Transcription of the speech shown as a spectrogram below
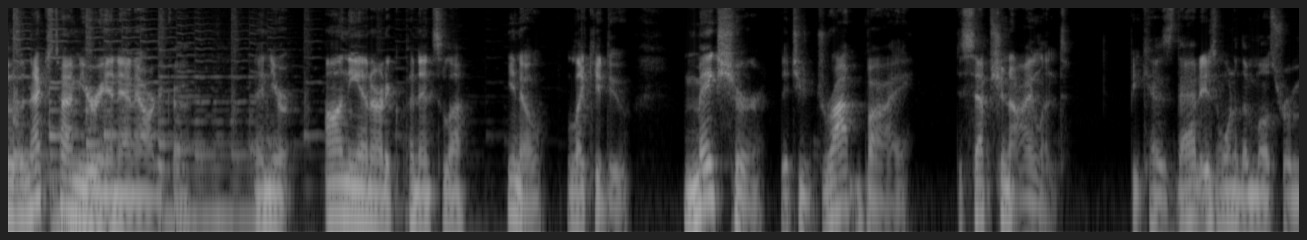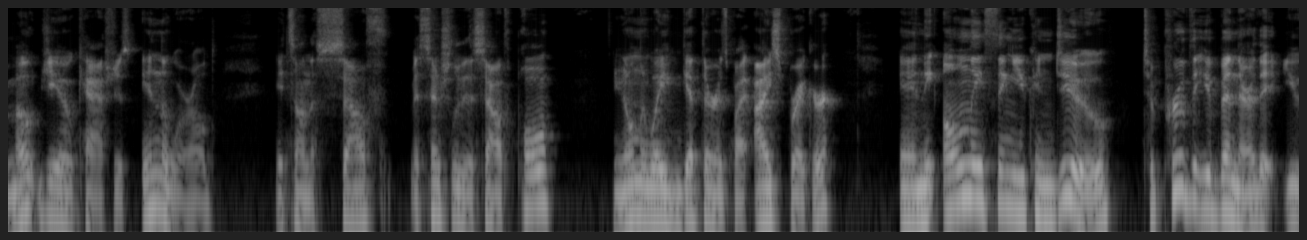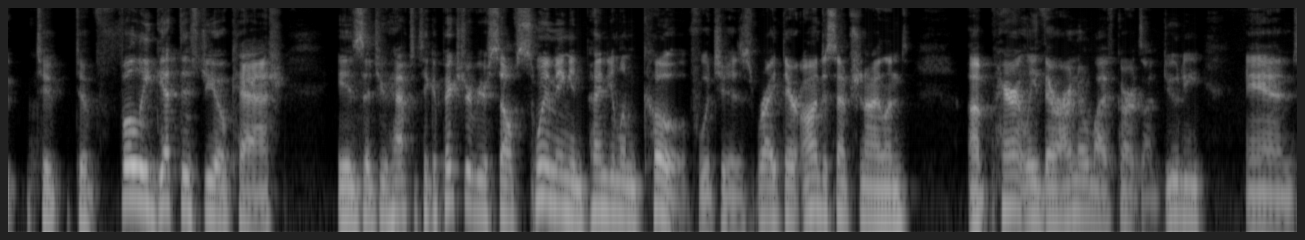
So the next time you're in Antarctica and you're on the Antarctic Peninsula, you know, like you do, make sure that you drop by Deception Island because that is one of the most remote geocaches in the world. It's on the south, essentially the South Pole. The only way you can get there is by icebreaker. And the only thing you can do to prove that you've been there, that you to to fully get this geocache, is that you have to take a picture of yourself swimming in Pendulum Cove, which is right there on Deception Island. Apparently, there are no lifeguards on duty, and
